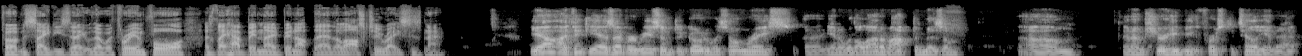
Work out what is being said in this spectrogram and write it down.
for Mercedes. They, they were three and four as they have been. They've been up there the last two races now. Yeah, I think he has every reason to go to his home race, uh, you know, with a lot of optimism. Um, and I'm sure he'd be the first to tell you that.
